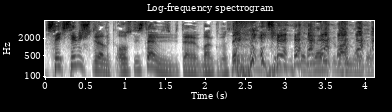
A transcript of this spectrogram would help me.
83 liralık olsun ister misiniz bir tane banknot? Çok garip bir banknot oldu.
